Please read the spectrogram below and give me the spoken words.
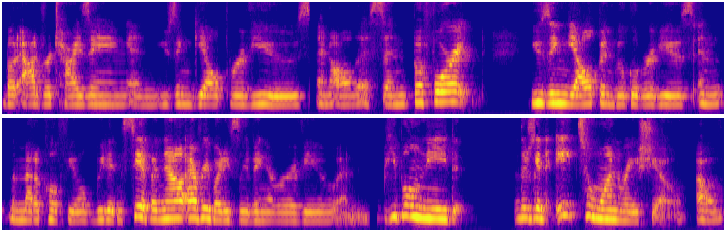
about advertising and using Yelp reviews and all this. And before it, using Yelp and Google reviews in the medical field, we didn't see it, but now everybody's leaving a review and people need there's an eight to one ratio of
